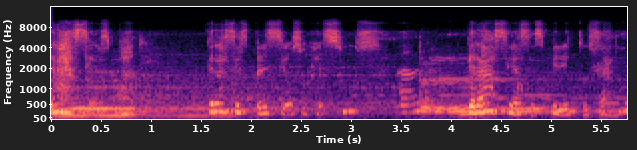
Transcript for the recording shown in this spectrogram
Gracias, Padre. Gracias, precioso Jesús. Gracias, Espíritu Santo.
